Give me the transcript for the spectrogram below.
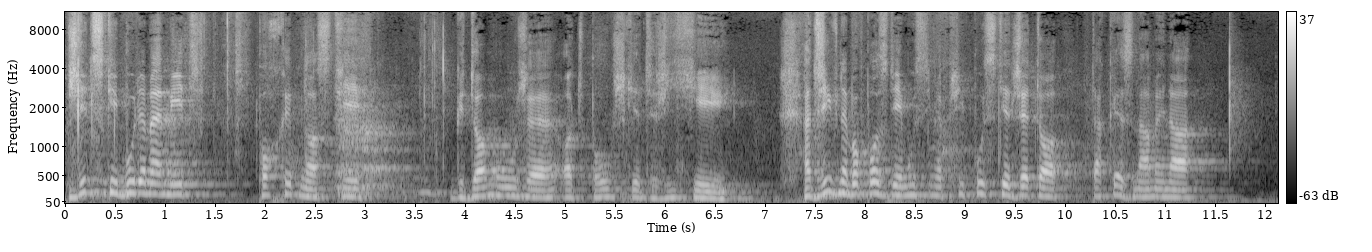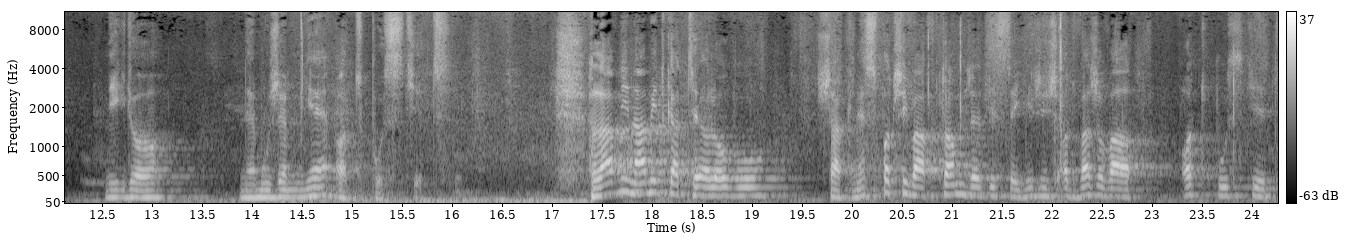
Vždycky budeme mít pochybnosti, kdo může odpouštět hříchy. A dřív nebo později musíme připustit, že to také znamená, nikdo nemůže mě odpustit. Hlavní námitka teologů však nespočívá v tom, že by se Ježíš odvažoval odpustit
